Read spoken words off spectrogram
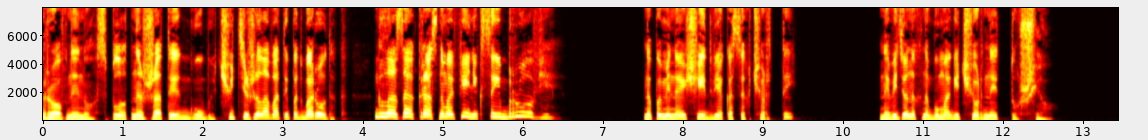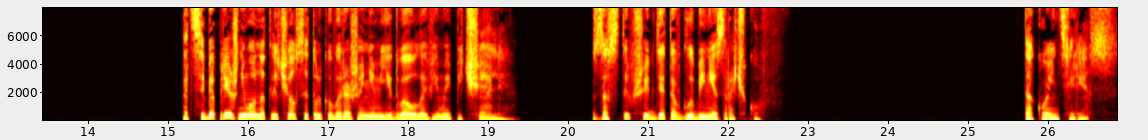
Ровный нос, плотно сжатые губы, чуть тяжеловатый подбородок, глаза красного феникса и брови, напоминающие две косых черты, наведенных на бумаге черной тушью. От себя прежнего он отличался только выражением едва уловимой печали, застывшей где-то в глубине зрачков. Такой интерес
